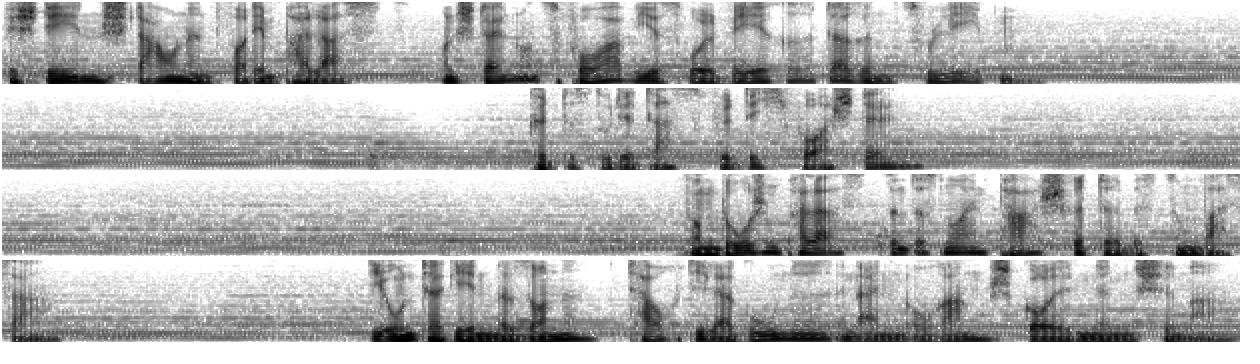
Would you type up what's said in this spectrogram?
Wir stehen staunend vor dem Palast und stellen uns vor, wie es wohl wäre, darin zu leben. Könntest du dir das für dich vorstellen? Vom Dogenpalast sind es nur ein paar Schritte bis zum Wasser. Die untergehende Sonne taucht die Lagune in einen orange-goldenen Schimmer.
